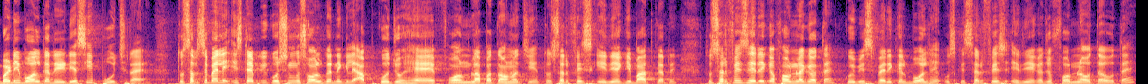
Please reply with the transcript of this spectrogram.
बड़ी बॉल का रेडियस ये पूछ रहा है। तो सबसे पहले इस टाइप के क्वेश्चन को सॉल्व करने के लिए आपको जो है फॉर्मूला पता होना चाहिए। तो सरफेस एरिया की बात कर रहे हैं। तो सरफेस एरिया का फॉर्मूला क्या होता है? कोई भी स्फेरिकल बॉल है, उसकी सरफेस एरिया का जो फॉर्मूला होता है होता है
